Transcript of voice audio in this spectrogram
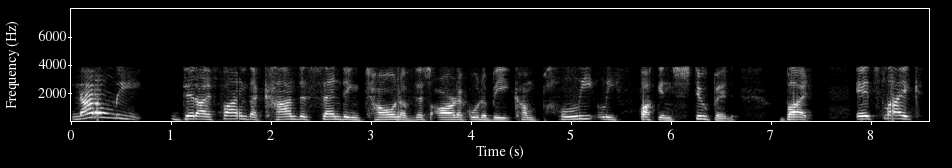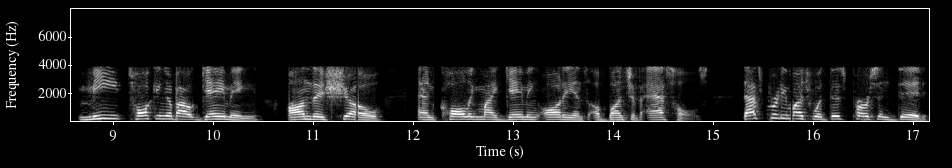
not only did I find the condescending tone of this article to be completely fucking stupid, but it's like me talking about gaming on this show and calling my gaming audience a bunch of assholes. That's pretty much what this person did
